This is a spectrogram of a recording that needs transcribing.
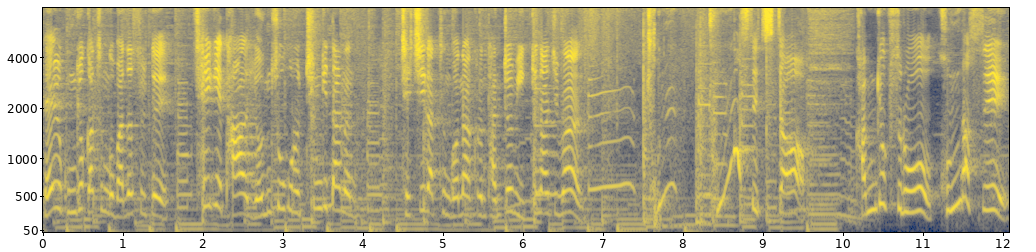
벨 공격 같은 거 맞았을 때 세 개 다 연속으로 튕긴다는 제치 같은 거나 그런 단점이 있긴 하지만 존, 존나 세 진짜 감격스러워 겁나 세야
